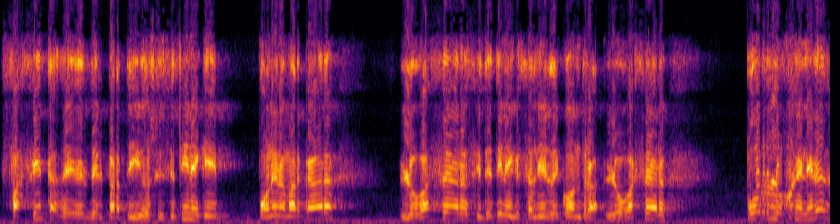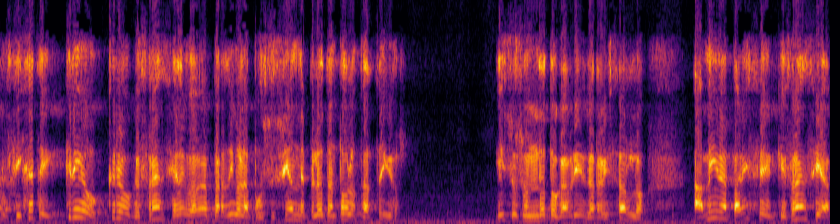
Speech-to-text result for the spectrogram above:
facetas del partido. Si se tiene que poner a marcar, lo va a hacer, si te tiene que salir de contra, lo va a hacer. Por lo general, fíjate, creo, creo que Francia debe haber perdido la posición de pelota en todos los partidos. Eso es un dato que habría que revisarlo. A mí me parece que Francia,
